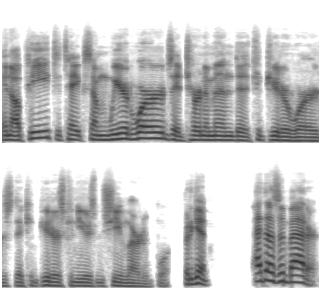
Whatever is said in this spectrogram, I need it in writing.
NLP to take some weird words and turn them into computer words that computers can use machine learning for. But again, that doesn't matter.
